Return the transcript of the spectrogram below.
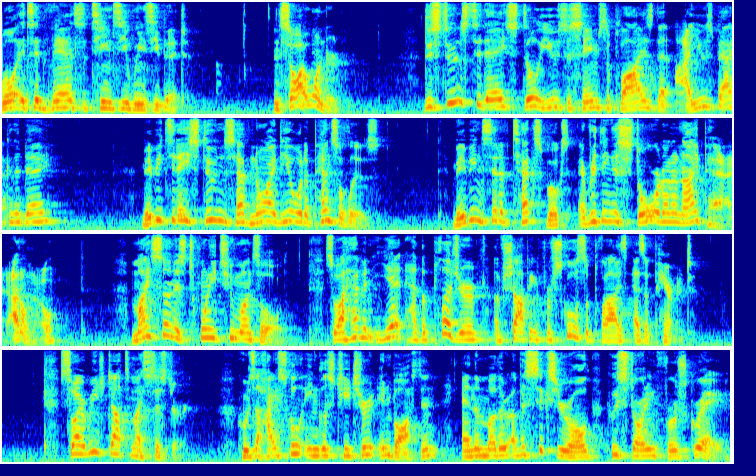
well, it's advanced a teensy weensy bit. And so I wondered do students today still use the same supplies that I used back in the day? Maybe today's students have no idea what a pencil is. Maybe instead of textbooks, everything is stored on an iPad. I don't know. My son is 22 months old, so I haven't yet had the pleasure of shopping for school supplies as a parent. So I reached out to my sister, who's a high school English teacher in Boston and the mother of a six year old who's starting first grade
